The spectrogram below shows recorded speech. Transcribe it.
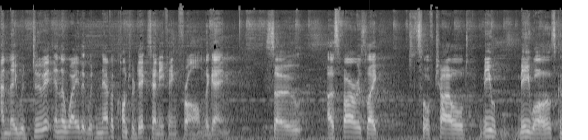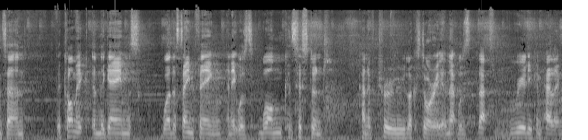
And they would do it in a way that would never contradict anything from the game. So, as far as like sort of child me, me was concerned, the comic and the games were the same thing, and it was one consistent kind of true look story, and that was that's really compelling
